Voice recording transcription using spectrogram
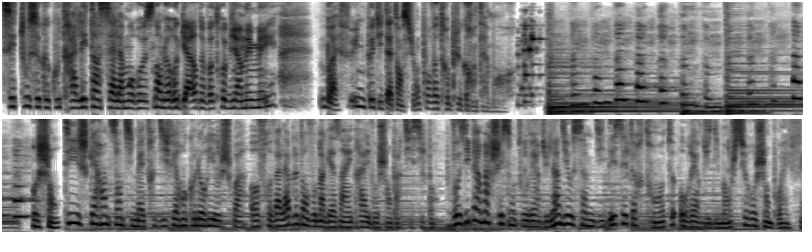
c'est tout ce que coûtera l'étincelle amoureuse dans le regard de votre bien-aimé. Bref, une petite attention pour votre plus grand amour. Auchan. Tige 40 cm, différents coloris au choix. Offre valable dans vos magasins et drive Auchan participants. Vos hypermarchés sont ouverts du lundi au samedi dès 7h30, horaire du dimanche sur Auchan.fr.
